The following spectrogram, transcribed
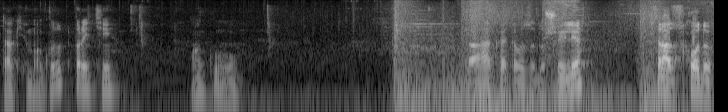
Так, я могу тут пройти? Могу. Так, этого задушили. Сразу, сходу.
